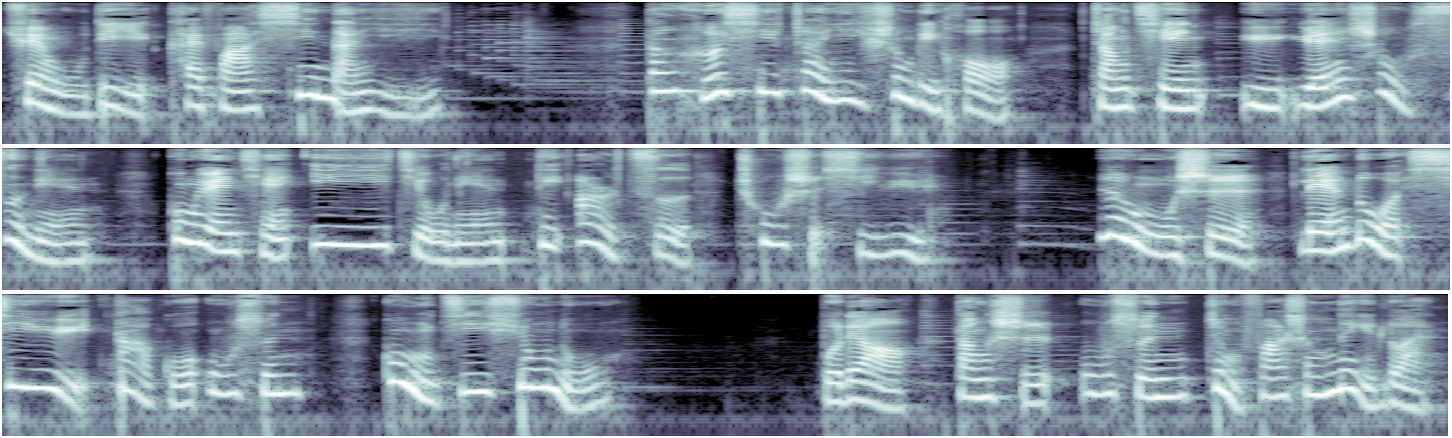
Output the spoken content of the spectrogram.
劝武帝开发西南夷。当河西战役胜利后，张骞于元寿四年（公元前一一九年）第二次出使西域，任务是联络西域大国乌孙，共击匈奴。不料当时乌孙正发生内乱。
